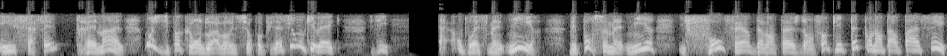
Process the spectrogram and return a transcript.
et ça fait très mal. Moi, je dis pas qu'on doit avoir une surpopulation au Québec. Je dis on pourrait se maintenir. Mais pour se maintenir, il faut faire davantage d'enfants. Puis peut-être qu'on n'en parle pas assez.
